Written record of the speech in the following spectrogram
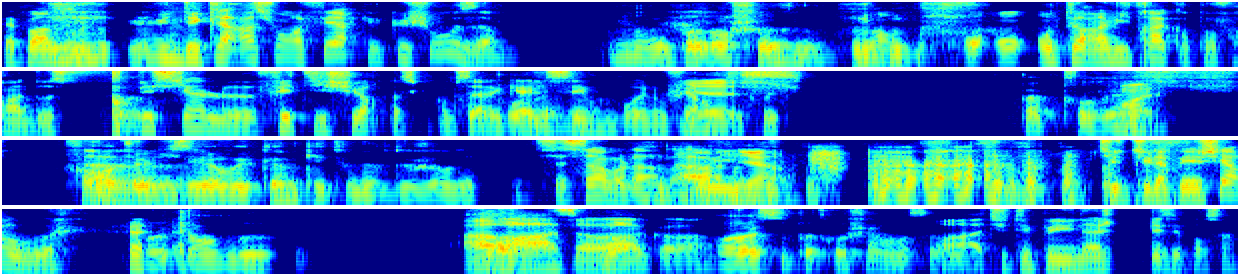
T'as pas un- une déclaration à faire, quelque chose? Non, pas grand chose, non. Bon. on, on- on te réinvitera quand on fera un dossier spécial euh, féticheur parce que comme ça avec ALC vous pourrez nous faire un petit truc. Pas de problème. Ouais. Faut Euh, rentabiliser la webcam qui est tout neuf d'aujourd'hui. C'est ça, voilà. Ah, oui. bien. Tu, tu l'as payé cher ou? Ouais, 40 boules. Ah, ça va quoi. Ouais, c'est pas trop cher, hein, ça. va. Ouah, tu t'es payé une AG, c'est pour ça.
